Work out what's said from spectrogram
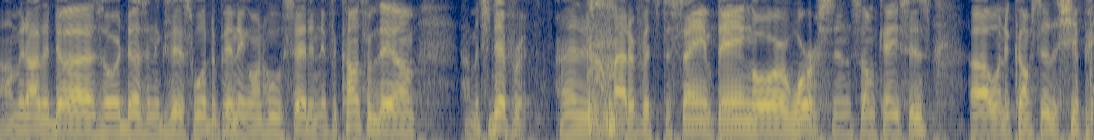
um, it either does or it doesn't exist. Well, depending on who said it. And if it comes from them, um, it's different, and it doesn't matter if it's the same thing or worse in some cases. Uh, when it comes to the shipping,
